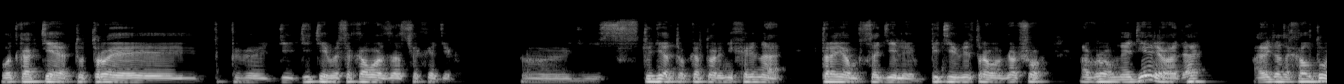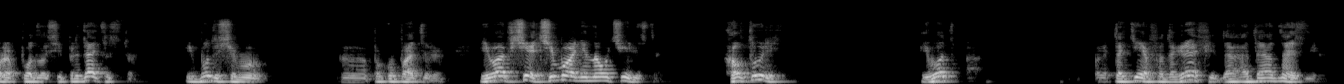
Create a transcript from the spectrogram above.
вот как те, тут трое э, детей высоковозрастных этих, Э, студентов, которые ни хрена втроем садили пятиметровый горшок огромное дерево, да, а ведь это халтура, подлость и предательство, и будущему э, покупателю. И вообще, чему они научились-то? Халтурить. И вот э, такие фотографии, да, это одна из них,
